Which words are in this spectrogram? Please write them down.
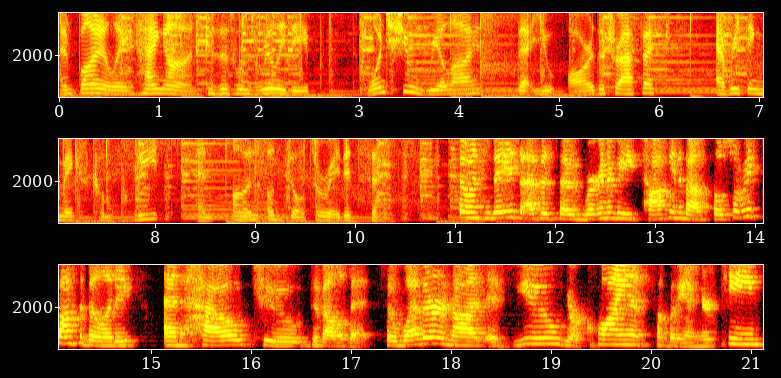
And finally, hang on, because this one's really deep. Once you realize that you are the traffic, everything makes complete and unadulterated sense. So, in today's episode, we're going to be talking about social responsibility and how to develop it. So, whether or not it's you, your client, somebody on your team,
